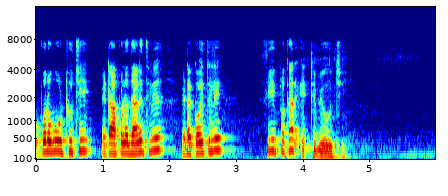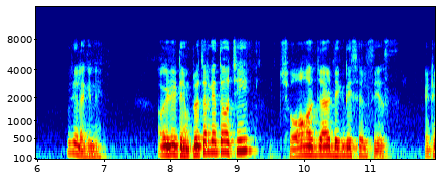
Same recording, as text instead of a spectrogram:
ଉପରକୁ ଉଠୁଛି ଏଇଟା ଆପଣ ଜାଣିଥିବେ ଏଇଟା କହିଥିଲି ସେଇ ପ୍ରକାର ଏଠି ବି ହେଉଛି ବୁଝିଲା କି ନାହିଁ ଆଉ ଏଠି ଟେମ୍ପରେଚର୍ କେତେ ଅଛି ଛଅ ହଜାର ଡିଗ୍ରୀ ସେଲସିୟସ୍ ଏଠି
